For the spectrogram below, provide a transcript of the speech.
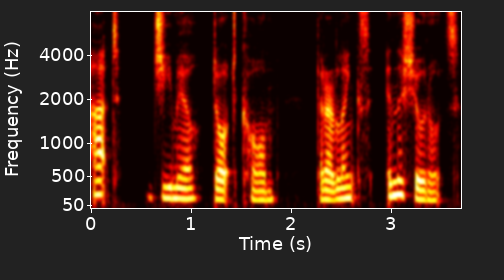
at gmail.com. There are links in the show notes.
